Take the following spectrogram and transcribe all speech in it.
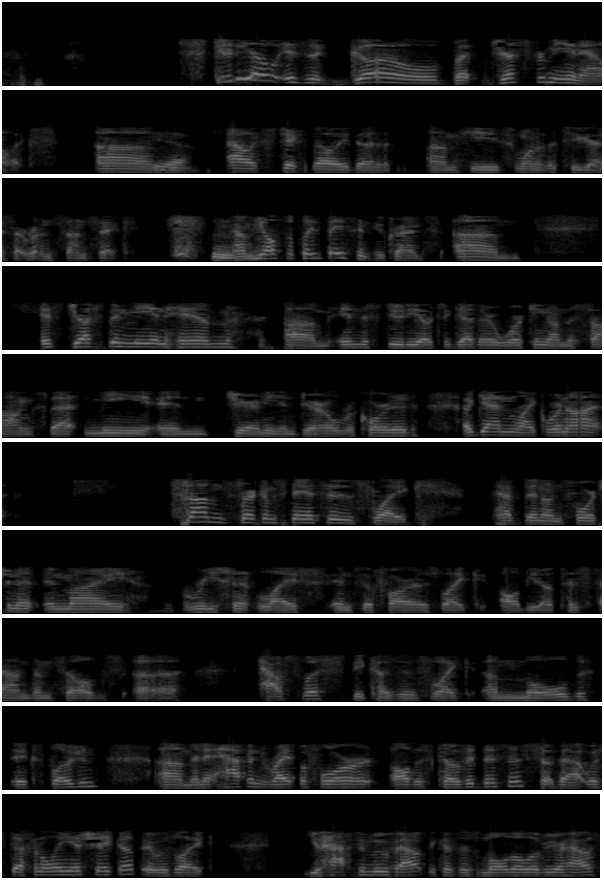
Studio is a go, but just for me and Alex. Um, yeah. Alex Jacobelli, the um, he's one of the two guys that runs Sunsick. Mhm. Um, he also plays bass in New Crimes. Um, it's just been me and him um, in the studio together working on the songs that me and Jeremy and Daryl recorded. Again, like we're not. Some circumstances like have been unfortunate in my recent life insofar as like All Beat Up has found themselves uh houseless because of like a mold explosion. Um and it happened right before all this COVID business, so that was definitely a shakeup. It was like you have to move out because there's mold all over your house.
